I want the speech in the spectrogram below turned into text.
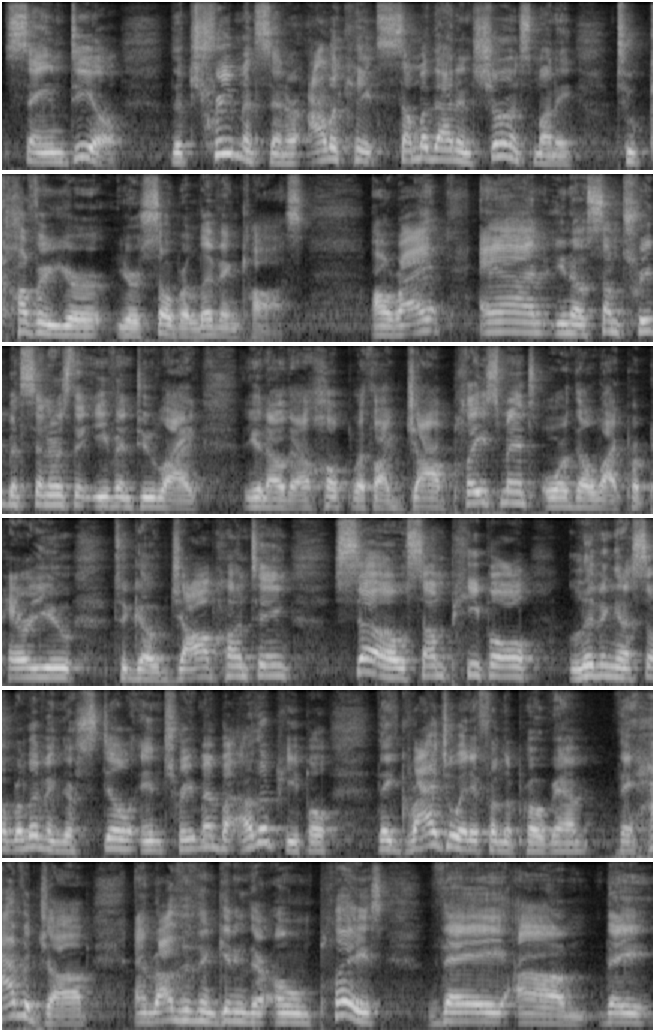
same deal. The treatment center allocates some of that insurance money to cover your, your sober living costs all right? And, you know, some treatment centers, they even do like, you know, they'll help with like job placement or they'll like prepare you to go job hunting. So some people living in a sober living, they're still in treatment, but other people, they graduated from the program, they have a job, and rather than getting their own place, they, um, they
